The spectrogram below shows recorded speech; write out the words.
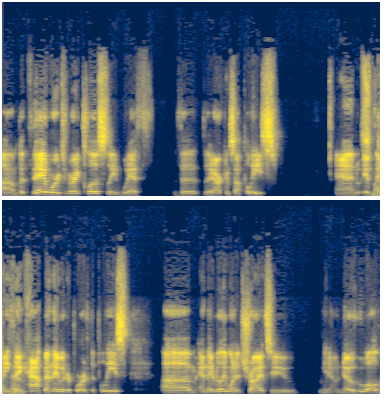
Um, but they worked very closely with the, the Arkansas police. And if Smart anything move. happened, they would report to the police. Um, and they really wanted to try to, you know, know who all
